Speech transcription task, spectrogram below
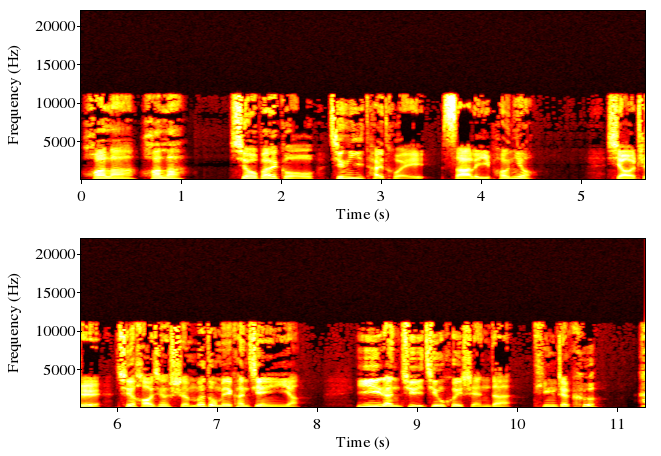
哗啦哗啦，小白狗竟一抬腿撒了一泡尿，小智却好像什么都没看见一样，依然聚精会神的听着课。啊！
